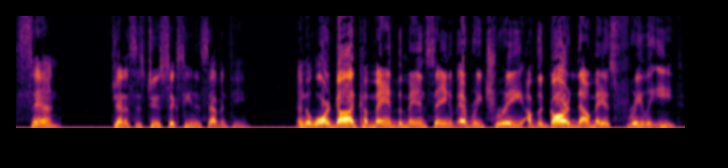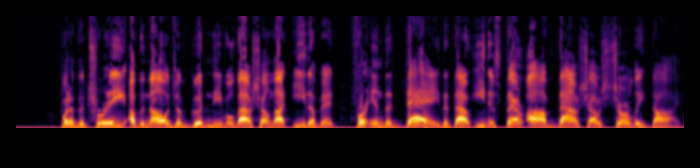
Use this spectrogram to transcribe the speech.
sin. Genesis 2 16 and 17. And the Lord God commanded the man, saying, Of every tree of the garden thou mayest freely eat. But of the tree of the knowledge of good and evil thou shalt not eat of it, for in the day that thou eatest thereof thou shalt surely die.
